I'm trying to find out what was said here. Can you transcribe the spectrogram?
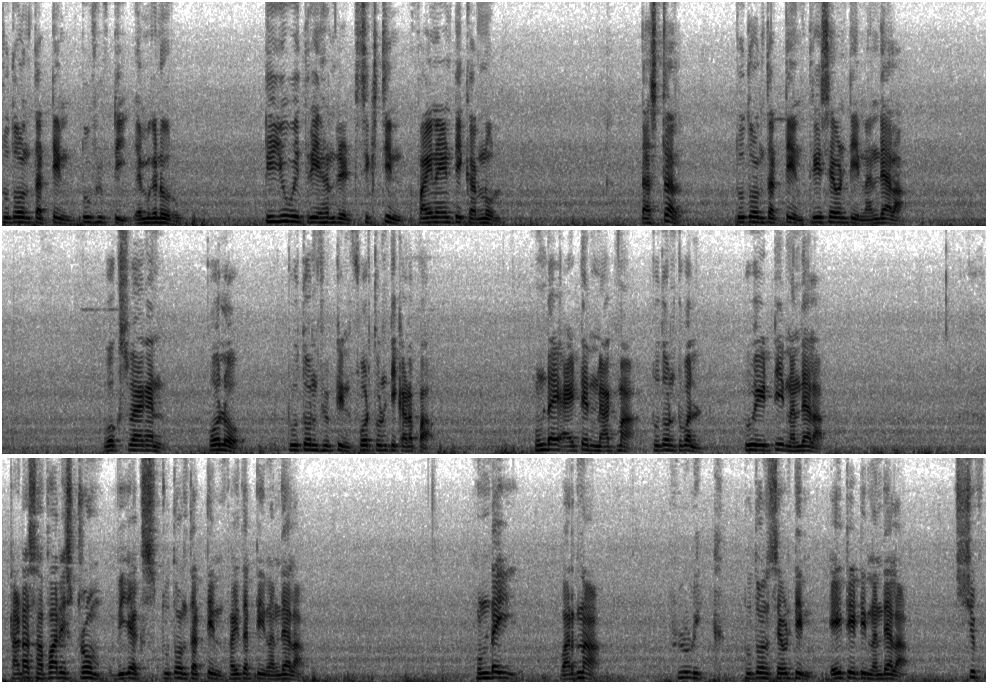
two thousand thirteen two fifty Yemmiganur TUV three hundred sixteen five ninety Kurnool Duster 2013 370 Nandyala, Volkswagen Polo 2015 420 Kadapa, Hyundai i10 Magma 2012 280 Nandyala, Tata Safari Storm VX 2013 530 Nandyala, Hyundai Varna Fluidic 2017 880 Nandyala, Swift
